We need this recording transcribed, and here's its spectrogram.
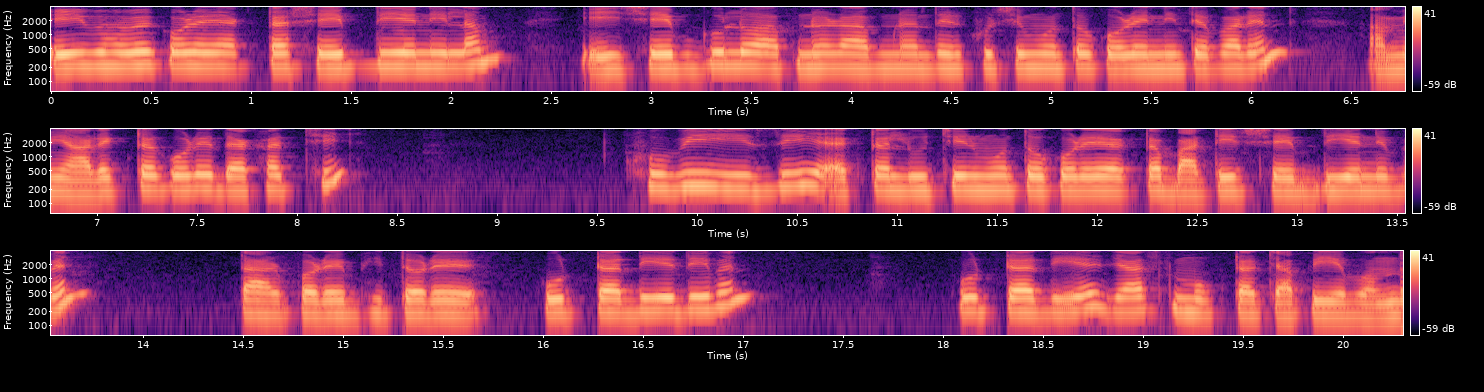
এইভাবে করে একটা শেপ দিয়ে নিলাম। এই শেপগুলো আপনারা আপনাদের খুশি মতো করে নিতে পারেন। আমি আরেকটা করে দেখাচ্ছি। খুবই ইজি একটা লুচির মতো করে একটা বাটির শেপ দিয়ে নেবেন। তারপরে ভিতরে পুরটা দিয়ে দিবেন। পুরটা দিয়ে জাস্ট মুখটা চাপিয়ে বন্ধ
